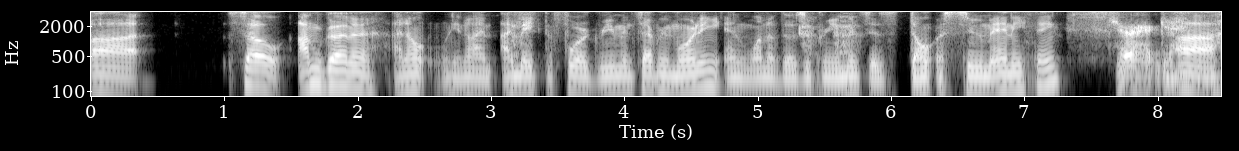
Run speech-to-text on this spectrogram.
Uh, so I'm gonna, I don't, you know, I, I, make the four agreements every morning, and one of those agreements is don't assume anything. Sure. Uh,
